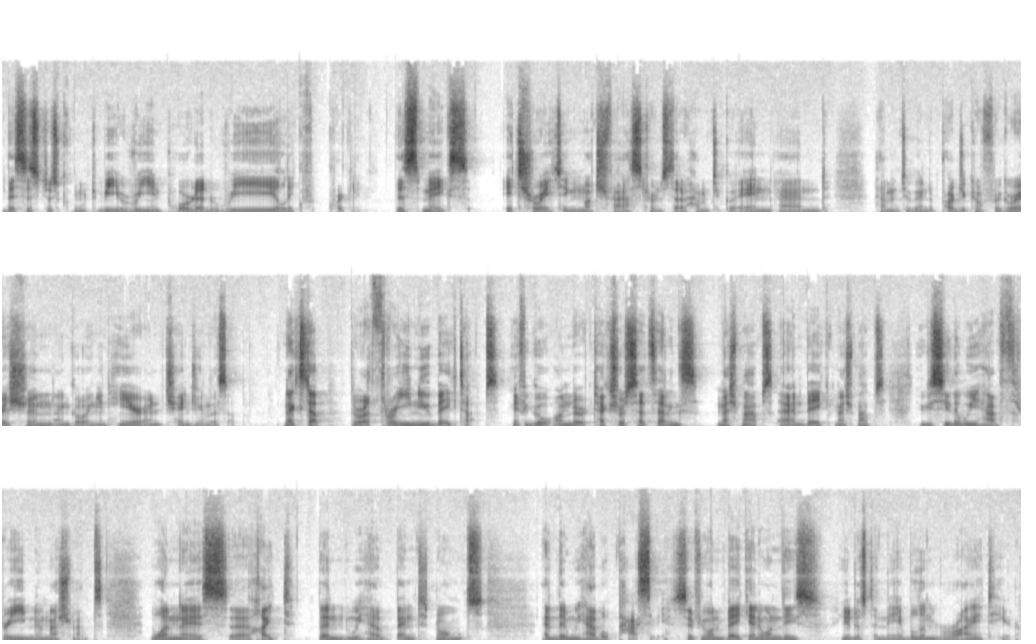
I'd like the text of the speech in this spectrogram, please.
this is just going to be re-imported really qu quickly. This makes iterating much faster instead of having to go in and having to go into project configuration and going in here and changing this up. Next up, there are three new bake types. If you go under texture set settings, mesh maps and bake mesh maps, you can see that we have three new mesh maps. One is uh, height, then we have bent normals, and then we have opacity. So if you want to bake any one of these, you just enable them right here.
